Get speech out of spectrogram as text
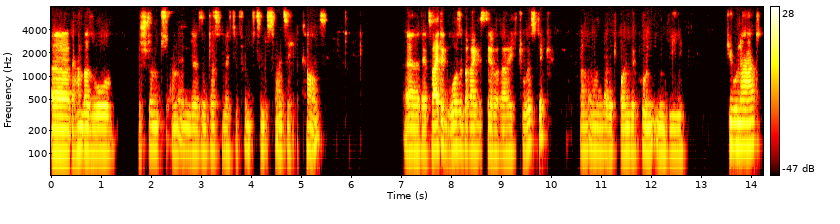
Äh, da haben wir so bestimmt am Ende sind das vielleicht so 15 bis 20 Accounts. Äh, der zweite große Bereich ist der Bereich Touristik. Da betreuen wir Kunden wie Cunard,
